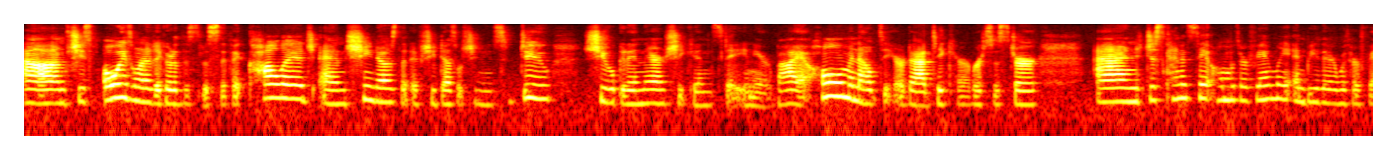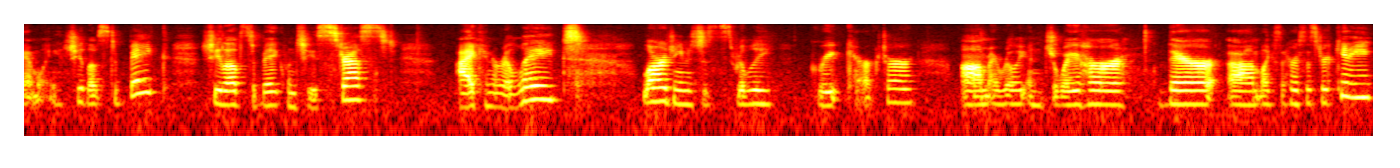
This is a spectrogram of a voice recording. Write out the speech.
Um, she's always wanted to go to the specific college and she knows that if she does what she needs to do, she will get in there. She can stay nearby at home and help her dad take care of her sister and just kind of stay at home with her family and be there with her family. She loves to bake. She loves to bake when she's stressed. I can relate. Lara Jean is just this really great character. Um, I really enjoy her. There, um, like I said, her sister Kitty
